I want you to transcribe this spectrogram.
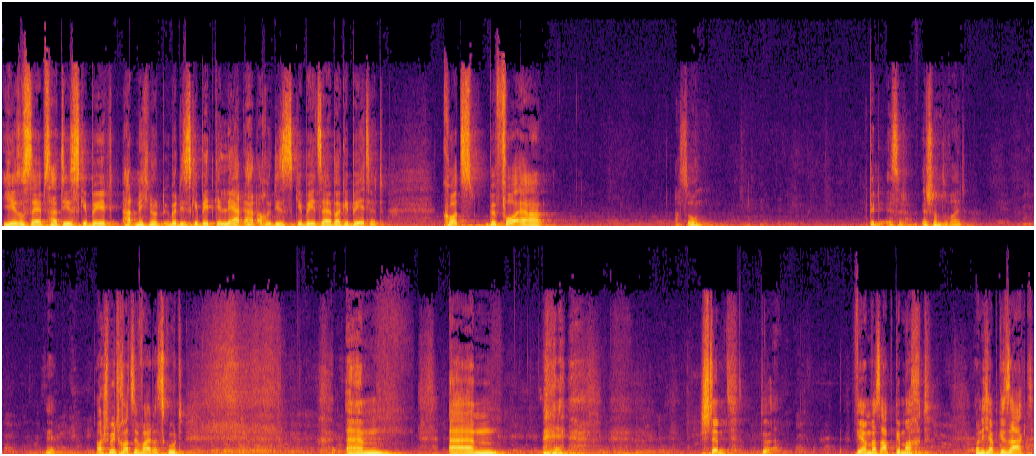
Jesus selbst hat dieses Gebet, hat nicht nur über dieses Gebet gelehrt, er hat auch über dieses Gebet selber gebetet. Kurz bevor er, ach so, Bin, ist, ist schon soweit? Nee. Aber spielt trotzdem weiter, ist gut. Ähm, ähm, Stimmt. Du, wir haben was abgemacht. Und ich habe gesagt,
